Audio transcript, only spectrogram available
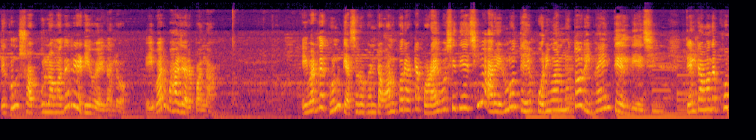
দেখুন, সবগুলো আমাদের রেডি হয়ে গেল। এইবার ভাজার পালা। এবার দেখুন গ্যাসের ওভেনটা অন করে একটা কড়াই বসিয়ে দিয়েছি, আর এর মধ্যে পরিমাণ মতো রিফাইন তেল দিয়েছি। তেলটা আমাদের খুব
